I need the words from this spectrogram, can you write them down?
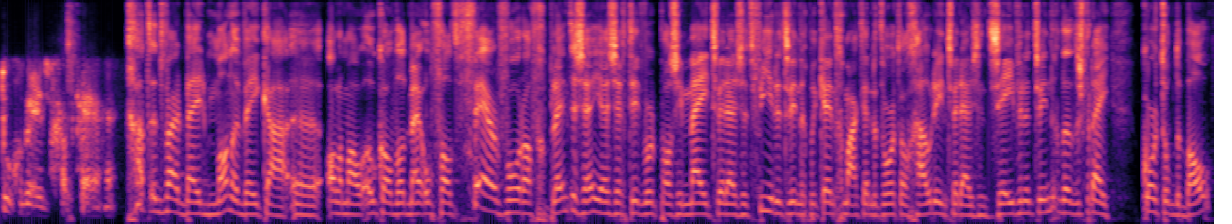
toegewezen gaat krijgen. Gaat het waar het bij het mannen-WK uh, allemaal ook al wat mij opvalt ver vooraf gepland is? Hè? Jij zegt dit wordt pas in mei 2024 bekendgemaakt en het wordt al gehouden in 2027. Dat is vrij kort op de bal.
